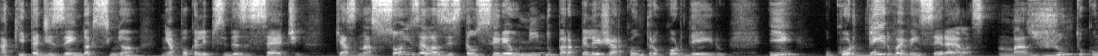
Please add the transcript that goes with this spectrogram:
Aqui está dizendo assim, ó, em Apocalipse 17, que as nações elas estão se reunindo para pelejar contra o Cordeiro e o Cordeiro vai vencer elas, mas junto com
